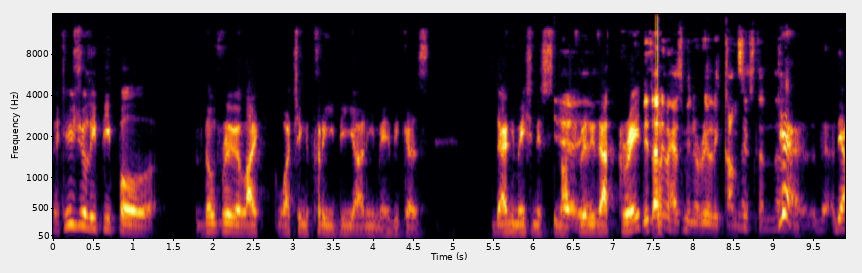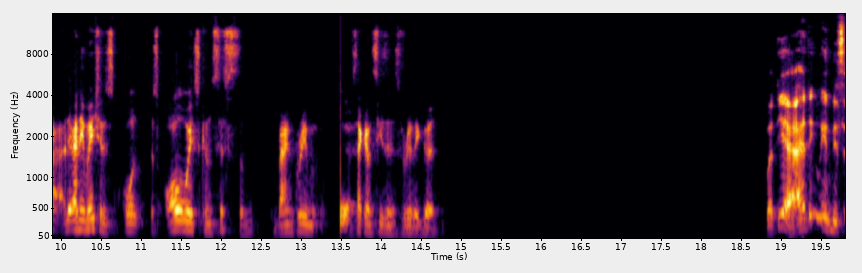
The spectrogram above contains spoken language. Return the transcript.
Like usually people don't really like watching 3D anime because the animation is not Yeah, really yeah, yeah. that great. this anime has been really consistent. though. yeah, the, the, the animation is al- is always consistent. Bang Dream second season is really good. But yeah, I think in this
